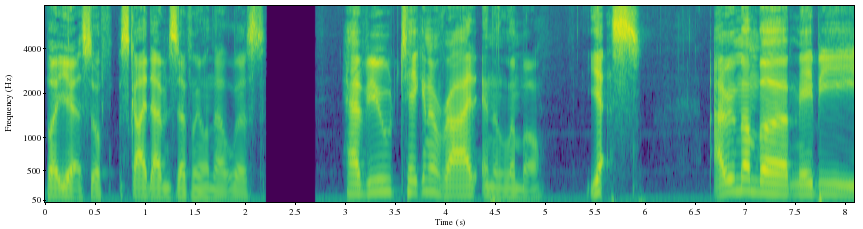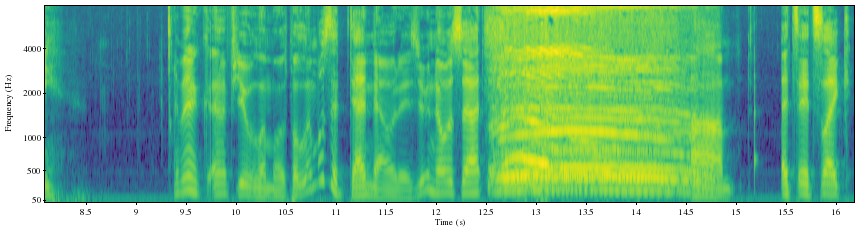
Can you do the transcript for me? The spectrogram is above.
But yeah, so skydiving's definitely on that list. Have you taken a ride in a limo? Yes. I remember maybe I've been in a few limos, but limos are dead nowadays. You notice that? um, it's it's like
